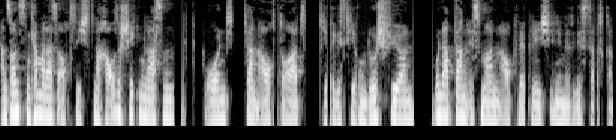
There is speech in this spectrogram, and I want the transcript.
Ansonsten kann man das auch sich nach Hause schicken lassen und dann auch dort die Registrierung durchführen. Und ab dann ist man auch wirklich in dem Register drin.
